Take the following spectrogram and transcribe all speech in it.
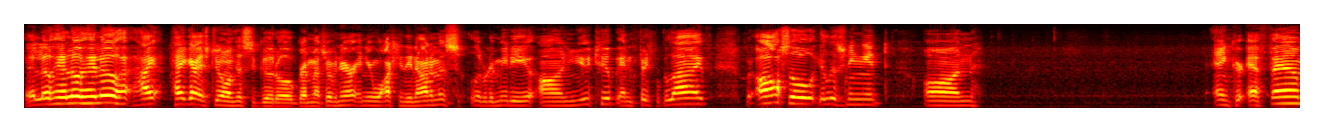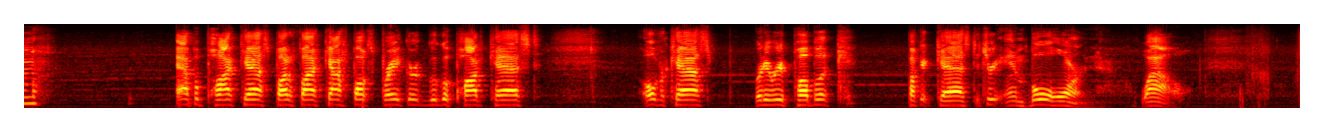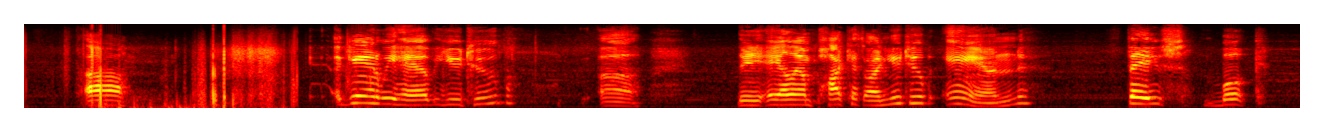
Hello, hello, hello. Hi, you guys doing? This is good old Grandmaster Revan here, and you're watching the Anonymous Liberty Media on YouTube and Facebook Live, but also you're listening it on Anchor FM, Apple Podcast, Spotify, Castbox Breaker, Google Podcast, Overcast, Radio Republic, Pocket Cast, Stitcher, and Bullhorn. Wow. Uh, again, we have YouTube, uh, the ALM podcast on YouTube, and Facebook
